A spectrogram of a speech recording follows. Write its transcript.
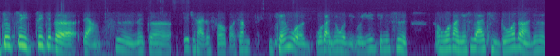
就最最近的两次那个月经来的时候，好像以前我我感觉我我月经是，我感觉是还挺多的，就是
